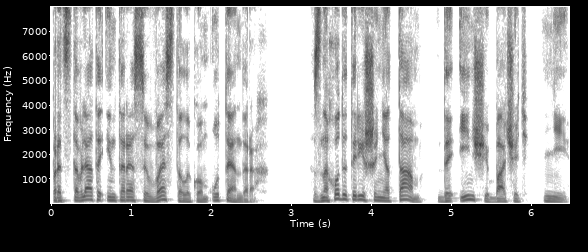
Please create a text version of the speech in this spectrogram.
представляти інтереси Вестелеком у тендерах, знаходити рішення там, де інші бачать ні,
